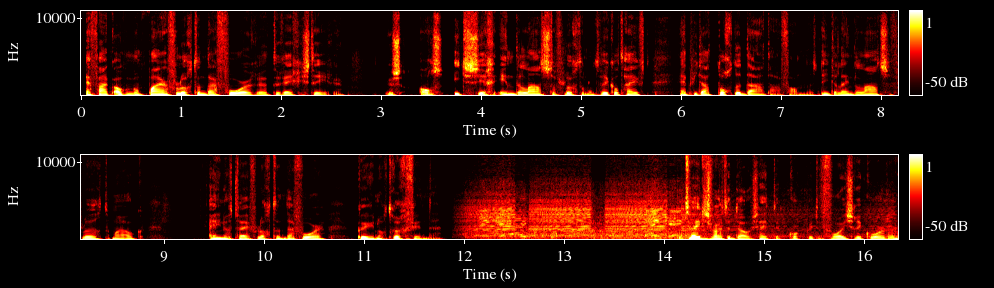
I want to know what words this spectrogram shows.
en vaak ook nog een paar vluchten daarvoor eh, te registreren. Dus als iets zich in de laatste vluchten ontwikkeld heeft, heb je daar toch de data van. Dus niet alleen de laatste vlucht, maar ook één of twee vluchten daarvoor kun je nog terugvinden. De tweede zwarte doos heet de Cockpit Voice Recorder.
